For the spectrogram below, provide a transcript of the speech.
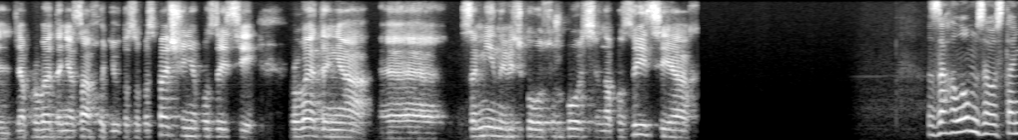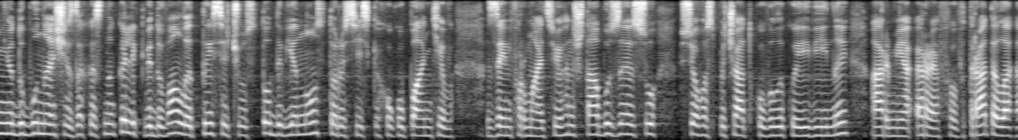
е, для проведення заходів до забезпечення позицій, проведення е, заміни військовослужбовців на позиціях. Загалом за останню добу наші захисники ліквідували 1190 російських окупантів. За інформацією генштабу ЗСУ, всього з початку великої війни армія РФ втратила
